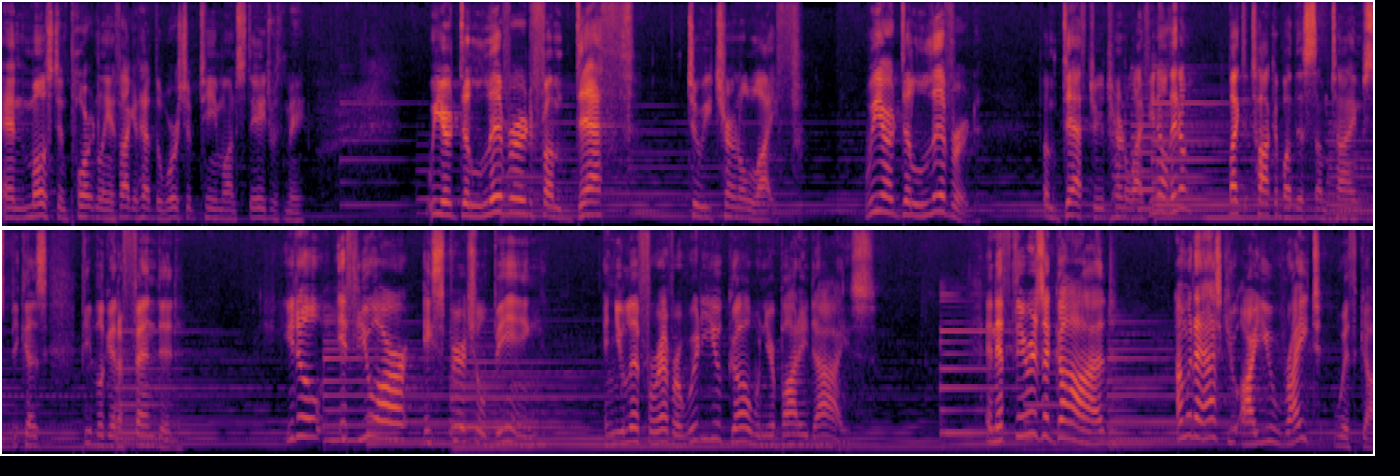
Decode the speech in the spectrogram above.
And most importantly, if I could have the worship team on stage with me, we are delivered from death to eternal life. We are delivered from death to eternal life. You know, they don't like to talk about this sometimes because people get offended. You know, if you are a spiritual being and you live forever, where do you go when your body dies? And if there is a God, I'm going to ask you, are you right with God?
